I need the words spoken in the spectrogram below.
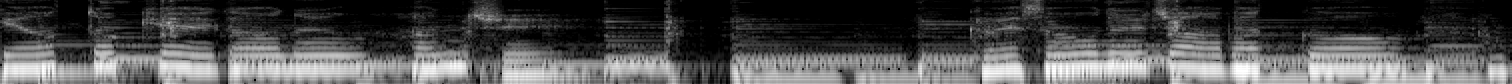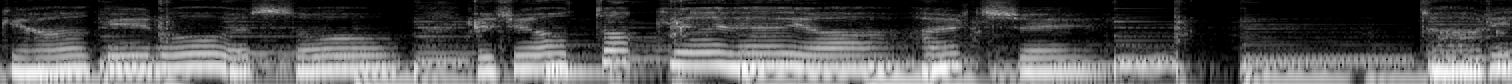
이게 어떻게 가능한지. 그의 손을 잡았고 함께 하기로 했어. 이제 어떻게 해야 할지. 달이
